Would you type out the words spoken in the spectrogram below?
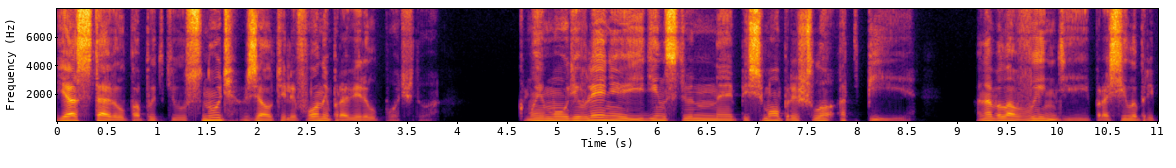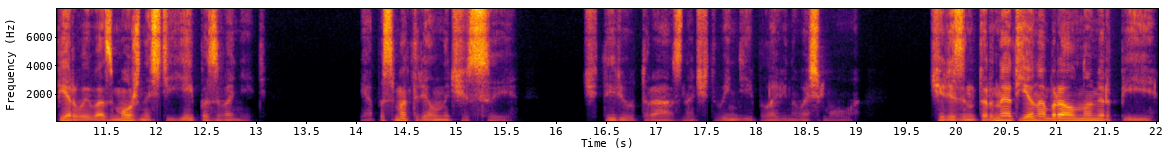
я оставил попытки уснуть, взял телефон и проверил почту. К моему удивлению, единственное письмо пришло от Пии — она была в Индии и просила при первой возможности ей позвонить. Я посмотрел на часы. Четыре утра, значит, в Индии половина восьмого. Через интернет я набрал номер Пи.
